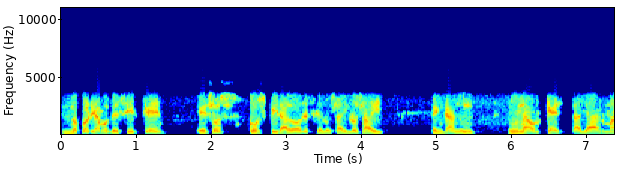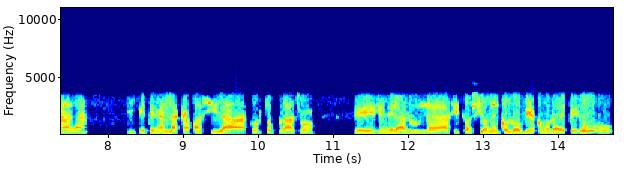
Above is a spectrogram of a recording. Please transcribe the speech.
No podríamos decir que esos conspiradores, que los hay, los hay, tengan una orquesta ya armada y que tengan la capacidad a corto plazo de generar una situación en Colombia como la de Perú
